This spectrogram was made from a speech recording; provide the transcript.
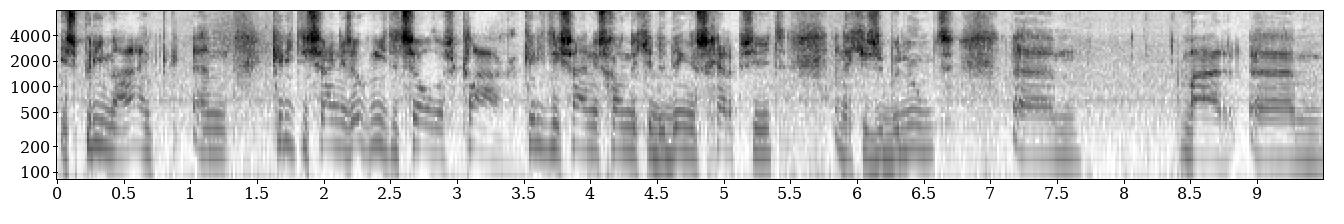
is prima. En, en, kritisch zijn is ook niet hetzelfde als klagen. Kritisch zijn is gewoon dat je de dingen scherp ziet en dat je ze benoemt. Um, maar um,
